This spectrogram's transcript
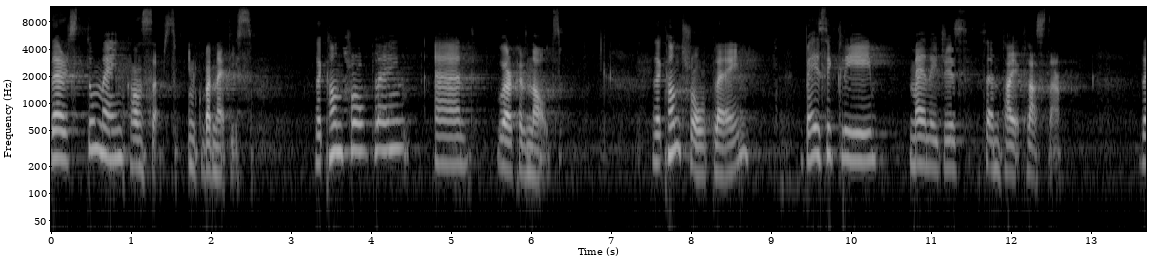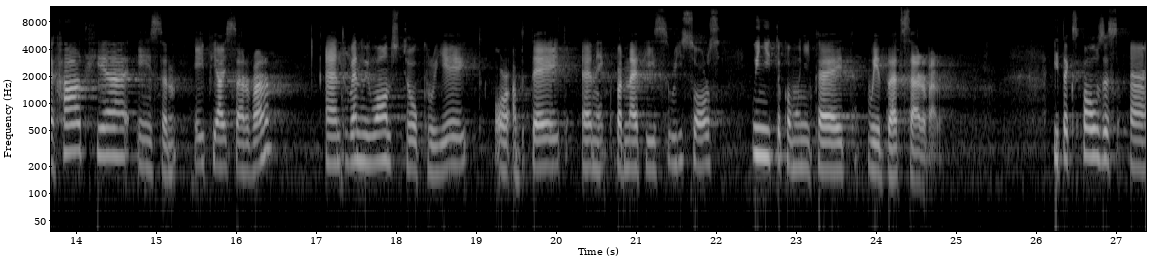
There's two main concepts in Kubernetes, the control plane and worker nodes. The control plane basically manages the entire cluster. The heart here is an API server, and when we want to create or update any Kubernetes resource, we need to communicate with that server. It exposes a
